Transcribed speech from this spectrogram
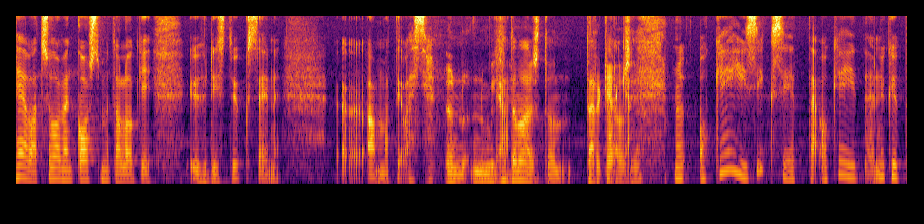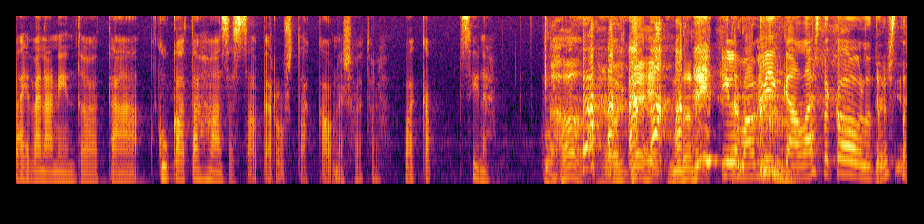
he ovat Suomen kosmetologiyhdistyksen ammattilaisia. No, no miksi Joo. tämä sitten on tärkeä, tärkeä asia? No okei, siksi, että okei, nykypäivänä niin tuota, kuka tahansa saa perustaa kauneushoitola, vaikka sinä – Aha, okei. Okay. No niin. Ilman minkäänlaista koulutusta.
